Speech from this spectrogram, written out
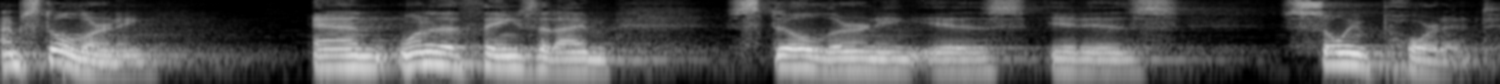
I'm still learning. And one of the things that I'm still learning is it is so important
